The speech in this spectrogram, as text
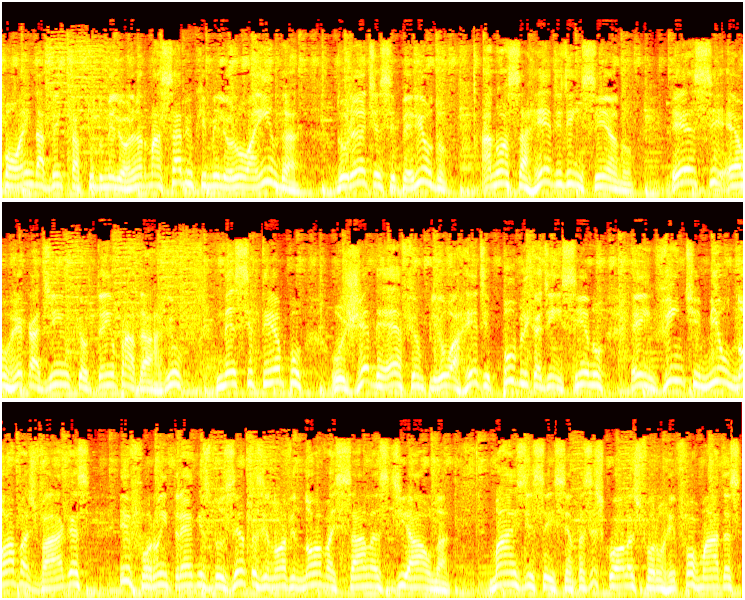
Bom, ainda bem que tá tudo melhorando, mas sabe o que melhorou ainda durante esse período? A nossa rede de ensino. Esse é o recadinho que eu tenho para dar, viu? Nesse tempo, o GDF ampliou a rede pública de ensino em 20 mil novas vagas e foram entregues 209 novas salas de aula. Mais de 600 escolas foram reformadas,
